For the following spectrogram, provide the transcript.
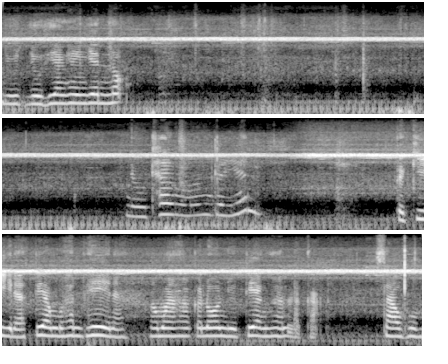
อยู่อยู่เที่ยงแห้งเย็นเนาะอยู่ทางมันก็เย็นแต่กี้นะเตียงบทันเพ่นะเอามาหาก็นอนอยู่เตียงนั่นแหละกะเศร้าห่ม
